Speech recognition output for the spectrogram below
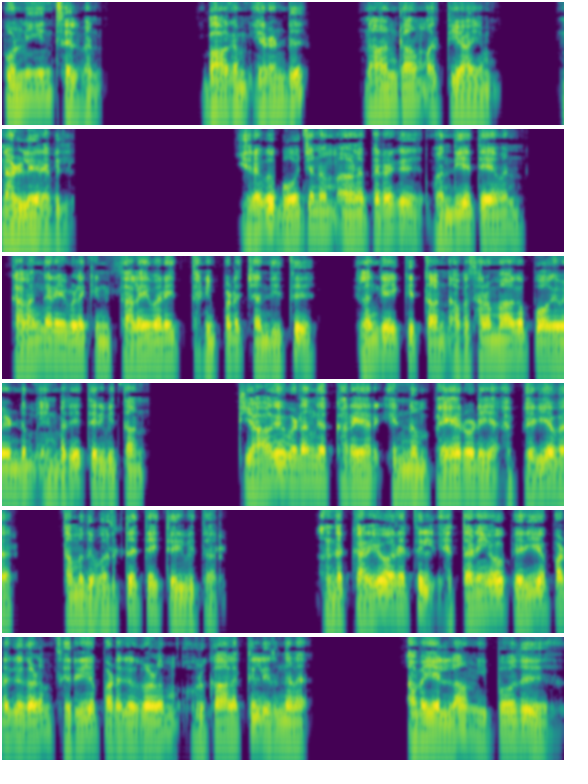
பொன்னியின் செல்வன் பாகம் இரண்டு நான்காம் அத்தியாயம் நள்ளிரவில். இரவு போஜனம் ஆன பிறகு வந்தியத்தேவன் கலங்கரை விளக்கின் தலைவரை தனிப்படச் சந்தித்து இலங்கைக்கு தான் அவசரமாக போக வேண்டும் என்பதை தெரிவித்தான். தியாக விடங்க கரையர் என்னும் பெயருடைய அப்பெரியவர் தமது வருத்தத்தை தெரிவித்தார். அந்த கரையோரத்தில் எத்தனையோ பெரிய படகுகளும் சிறிய படகுகளும் ஒரு காலத்தில் இருந்தன. அவையெல்லாம் இப்போது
